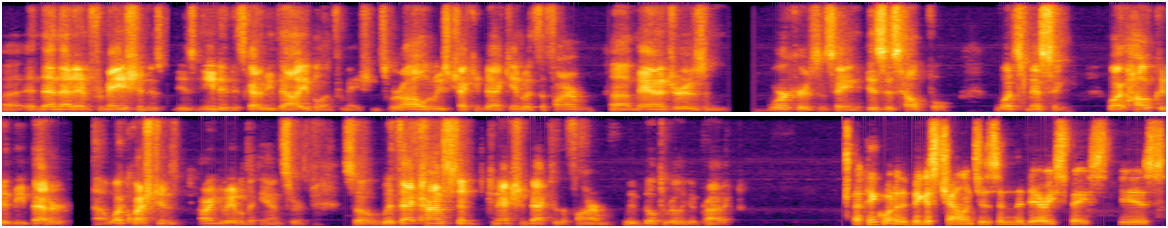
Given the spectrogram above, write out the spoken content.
Uh, and then that information is is needed. It's got to be valuable information. So we're always checking back in with the farm uh, managers and workers and saying, "Is this helpful? What's missing? What? How could it be better? Uh, what questions aren't you able to answer?" So with that constant connection back to the farm, we've built a really good product. I think one of the biggest challenges in the dairy space is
